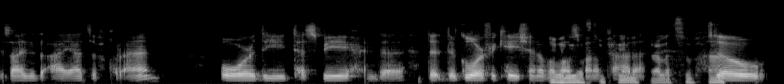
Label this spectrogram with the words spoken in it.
is either the ayat of Quran or the tasbih and the, the, the glorification of Allah subhanahu wa ta'ala. So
